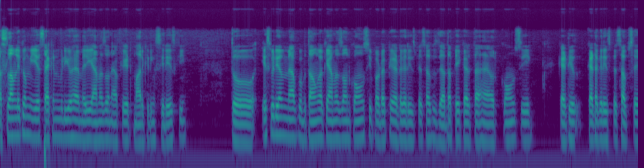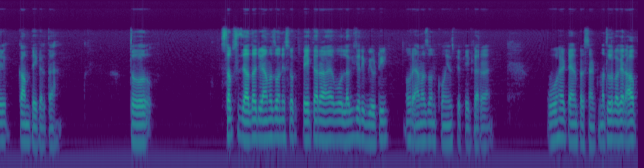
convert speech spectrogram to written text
अस्सलाम वालेकुम, ये सेकंड वीडियो है मेरी अमेज़ोन एफिलिएट मार्केटिंग सीरीज़ की। तो इस वीडियो में मैं आपको बताऊँगा कि अमेज़ोन कौन सी प्रोडक्ट कैटेगरीज पे सबसे ज़्यादा पे करता है और कौन सी कैटेगरीज पे सबसे कम पे करता है। तो सबसे ज़्यादा जो अमेज़ोन इस वक्त पे कर रहा है वो लग्जरी ब्यूटी और अमेज़ोन कोइंस पे पे कर रहा है। वो है टेन परसेंट मतलब अगर आप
